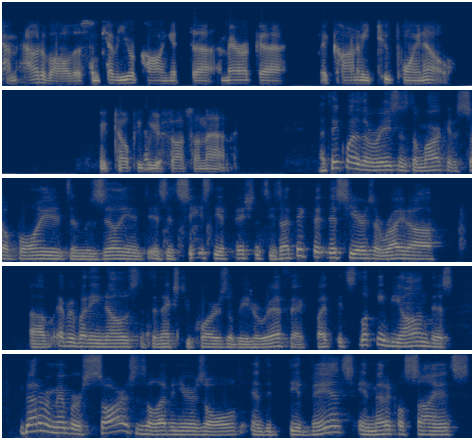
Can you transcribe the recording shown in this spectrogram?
come out of all this. And Kevin, you were calling it uh, America Economy 2.0. Tell people your thoughts on that. I think one of the reasons the market is so buoyant and resilient is it sees the efficiencies. I think that this year is a write-off. Uh, everybody knows that the next two quarters will be horrific, but it's looking beyond this. You got to remember, SARS is 11 years old, and the, the advance in medical science,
